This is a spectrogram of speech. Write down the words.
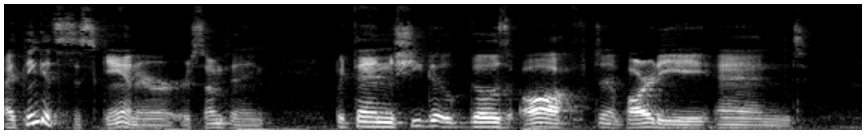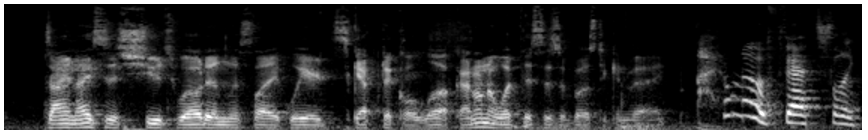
I think it's the scanner or something. But then she go, goes off to a party and Dionysus shoots Woden this like weird skeptical look. I don't know what this is supposed to convey. I don't know if that's like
